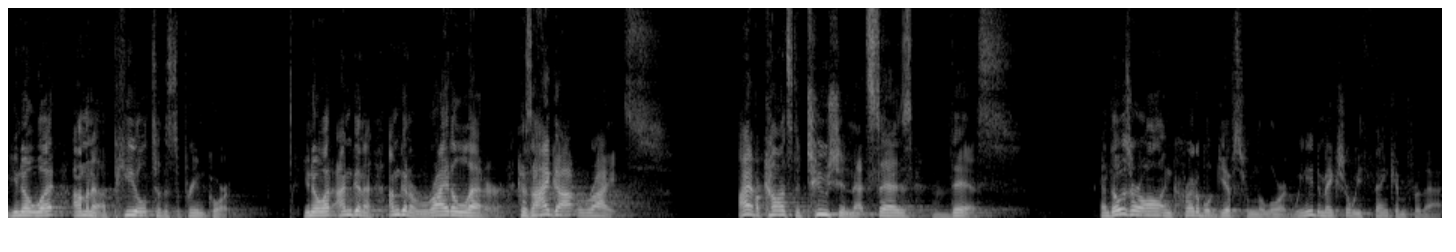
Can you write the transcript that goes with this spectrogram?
you know what? I'm going to appeal to the Supreme Court. You know what? I'm going to I'm going to write a letter because I got rights. I have a constitution that says this. And those are all incredible gifts from the Lord. We need to make sure we thank Him for that.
